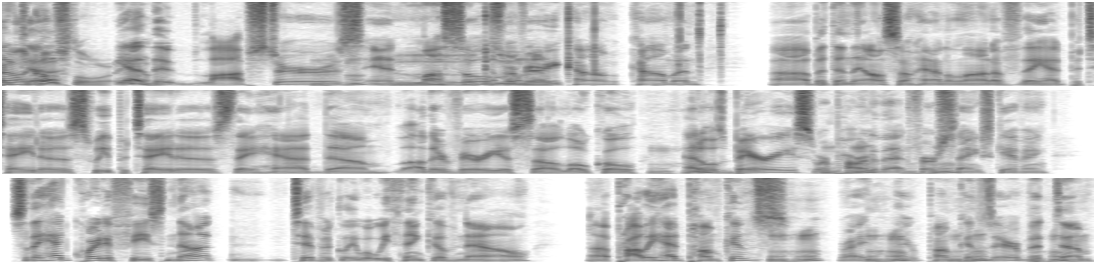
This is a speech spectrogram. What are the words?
right on the uh, coastal. Yeah, the lobsters Mhm. and Ooh, mussels were very com- common. Uh, but then they also had a lot of they had potatoes, sweet potatoes. They had um, other various uh, local Mhm. edibles. Berries were part of that first. Thanksgiving. So they had quite a feast. Not typically what we think of now. Uh, probably had pumpkins, Mhm. right? Mhm, There were pumpkins mhm, there. But mhm. um,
